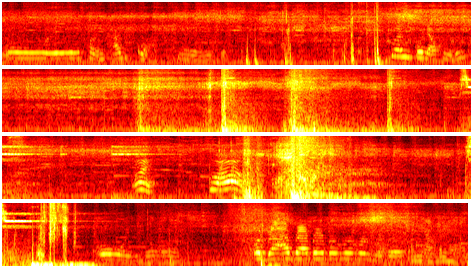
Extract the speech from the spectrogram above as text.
โอ้ยถอรองเท้าดีกว่าไม่เอาดีกว่าเพื่อนกูอยากหูดิเอ้ยบลาบลาบลาบลาบลาบลาอันนี้อ่านไม่ได้อ่าน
